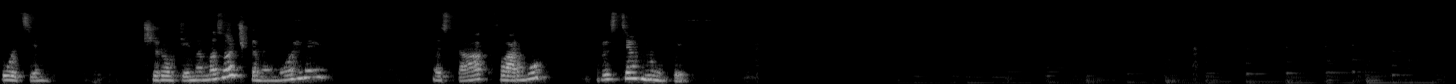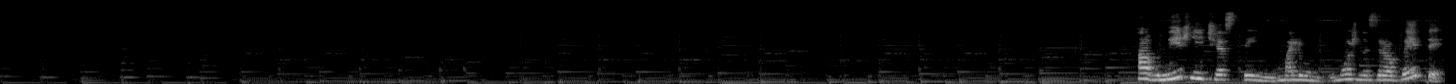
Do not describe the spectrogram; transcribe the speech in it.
Потім широкими мазочками можна ось так фарбу розтягнути. А в нижній частині малюнку можна зробити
